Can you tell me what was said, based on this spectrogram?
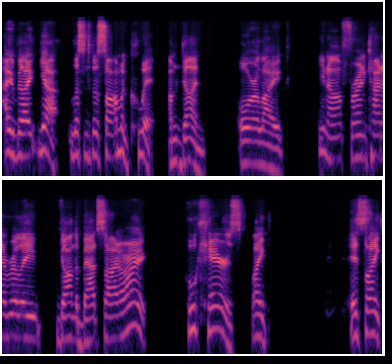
I could be like, yeah, listen to this song. I'm gonna quit. I'm done. Or like, you know, friend kind of really got on the bad side. All right, who cares? Like, it's like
